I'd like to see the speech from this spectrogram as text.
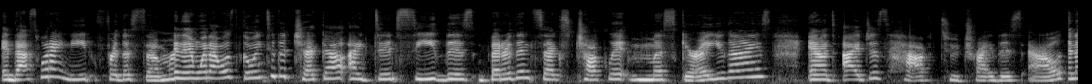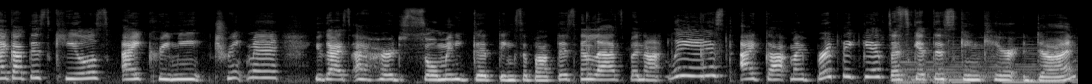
And that's what i need for the summer. And then when i was going to the checkout i did see this better than sex chocolate mascara you guys. And i just have to try this out. And i got this kiehl's eye creamy treatment you guys i heard so many good things about this. And last but not least i got my birthday gift. Let's get this skincare done.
